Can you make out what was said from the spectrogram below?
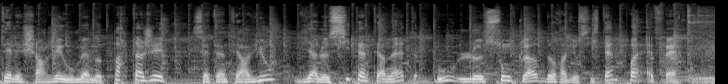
télécharger ou même partager cette interview via le site internet ou le son cloud de radiosystème.fr.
